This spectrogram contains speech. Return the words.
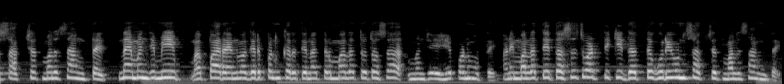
साक्षात मला सांगतायत नाही. म्हणजे मी पारायण वगैरे पण करते ना तर मला तो तसा म्हणजे हे पण होतंय. आणि मला ते तसंच वाटते की दत्तगुरु येऊन साक्षात मला सांगतायत.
